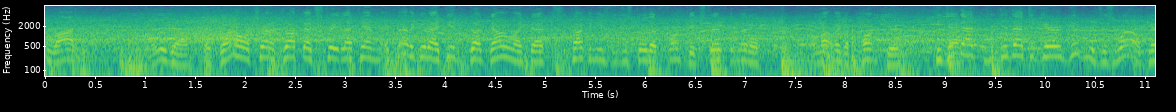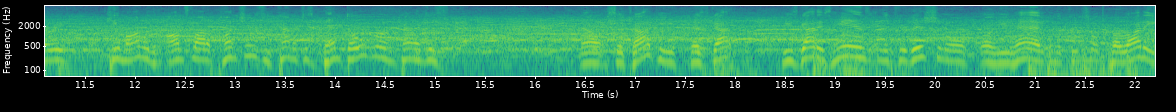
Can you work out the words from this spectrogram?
karate. There we go. Ogawa trying to drop that straight left hand. It's not a good idea to duck down like that. Satake needs to just throw that front kick straight up the middle. A lot like a punt kick. He did that. He did that to Gary Goodridge as well. Gary came on with an onslaught of punches. He kind of just bent over and kind of just. Now Satake has got, he's got his hands in the traditional, well he had in the traditional karate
